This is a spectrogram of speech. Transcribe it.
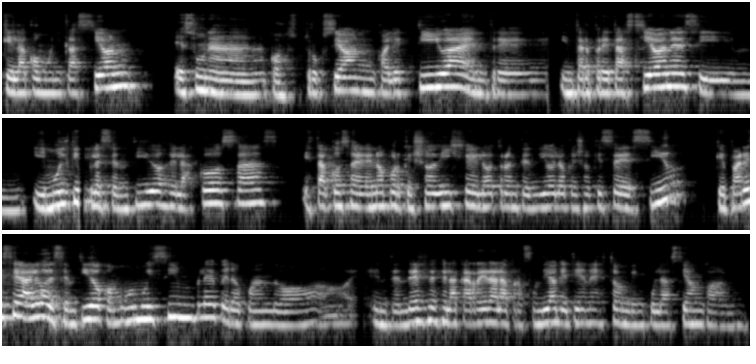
que la comunicación es una construcción colectiva entre interpretaciones y, múltiples sentidos de las cosas. Esta cosa de no porque yo dije, el otro entendió lo que yo quise decir, que parece algo de sentido común muy simple, pero cuando entendés desde la carrera la profundidad que tiene esto en vinculación con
